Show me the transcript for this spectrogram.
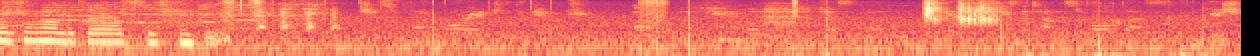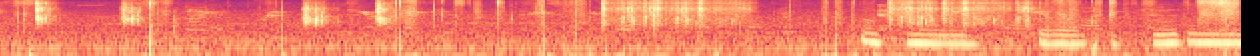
Everything on the grass is complete. Okay, so do this.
